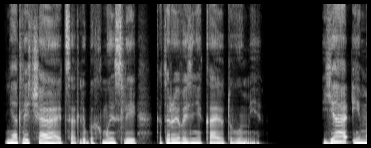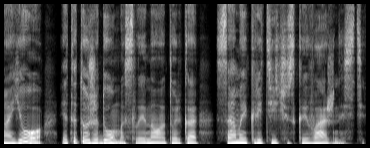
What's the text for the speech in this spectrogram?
не отличается от любых мыслей, которые возникают в уме. «Я» и «моё» — это тоже домыслы, но только самой критической важности.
